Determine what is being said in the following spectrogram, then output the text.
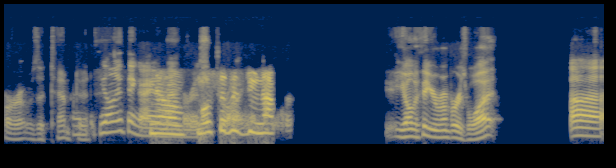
or it was attempted. The only thing I No, remember is most of us do not- for- The only thing you remember is what? uh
